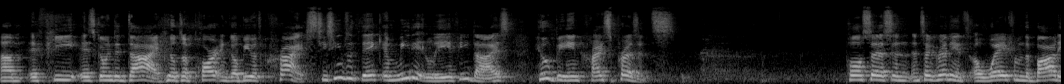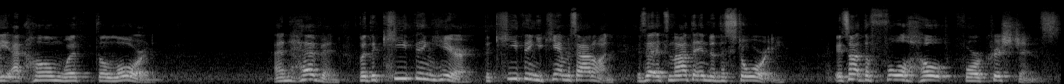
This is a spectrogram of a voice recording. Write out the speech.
um, if he is going to die, he'll depart and go be with Christ. He seems to think immediately, if he dies, he'll be in Christ's presence. Paul says in, in 2 Corinthians, away from the body, at home with the Lord and heaven. But the key thing here, the key thing you can't miss out on, is that it's not the end of the story. It's not the full hope for Christians.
